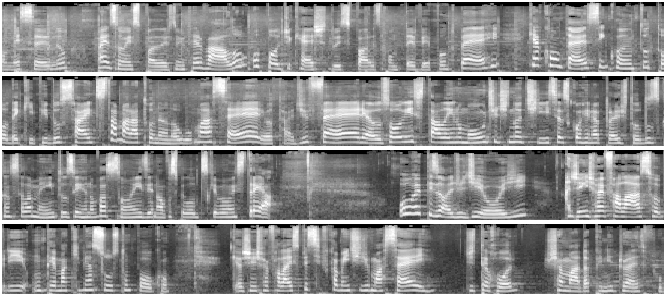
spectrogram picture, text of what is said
começando mais um Spoilers no Intervalo, o podcast do spoilers.tv.br, que acontece enquanto toda a equipe do site está maratonando alguma série, ou está de férias, ou está lendo um monte de notícias, correndo atrás de todos os cancelamentos e renovações e novos pilotos que vão estrear. O episódio de hoje, a gente vai falar sobre um tema que me assusta um pouco. Que a gente vai falar especificamente de uma série de terror chamada Penny Dreadful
